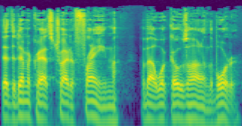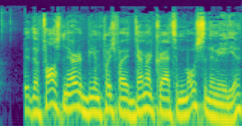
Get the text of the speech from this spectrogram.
that the Democrats try to frame about what goes on on the border the false narrative being pushed by the Democrats and most of the media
